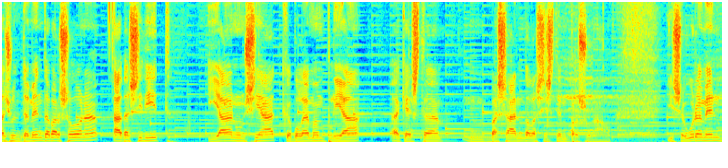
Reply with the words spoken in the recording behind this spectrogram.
l'Ajuntament de Barcelona ha decidit i ha anunciat que volem ampliar aquesta vessant de l'assistent personal. I segurament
